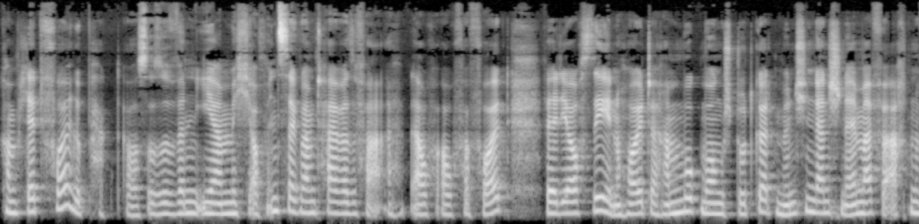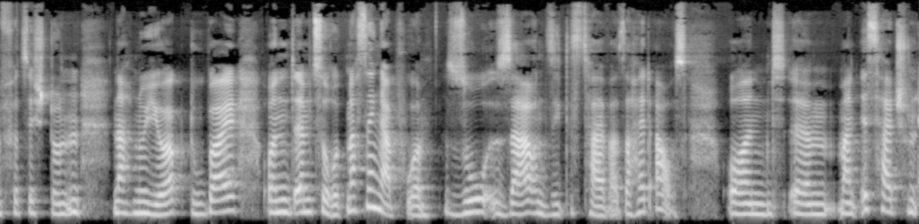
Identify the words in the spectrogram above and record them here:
komplett vollgepackt aus. Also wenn ihr mich auf Instagram teilweise auch, auch verfolgt, werdet ihr auch sehen, heute Hamburg, morgen Stuttgart, München, dann schnell mal für 48 Stunden nach New York, Dubai und ähm, zurück nach Singapur. So sah und sieht es teilweise halt aus. Und ähm, man ist halt schon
